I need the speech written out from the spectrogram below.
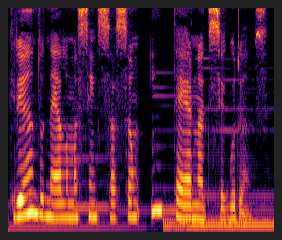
criando nela uma sensação interna de segurança.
